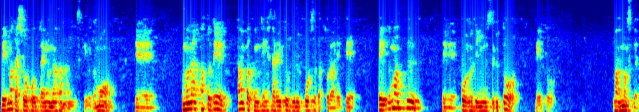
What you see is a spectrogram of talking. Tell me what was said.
で、まだ小胞体の中なんですけれども、えー、その後でタンパクに転移されるとグルコースが取られて、で、うまく、えー、ホールディングすると、えっ、ー、と、マンモスが1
